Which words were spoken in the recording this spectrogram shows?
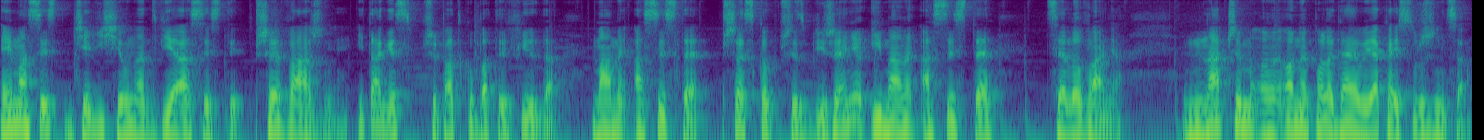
Aim assist dzieli się na dwie asysty, przeważnie. I tak jest w przypadku Battlefielda. Mamy asystę przeskok przy zbliżeniu i mamy asystę celowania. Na czym one polegają, jaka jest różnica?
